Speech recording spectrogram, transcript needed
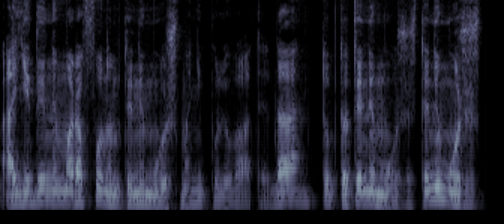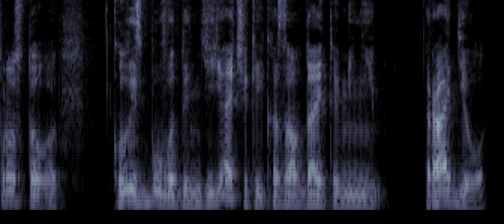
А єдиним марафоном ти не можеш маніпулювати. Да? Тобто ти не можеш. Ти не можеш просто. Колись був один діяч, який казав, дайте мені радіо,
